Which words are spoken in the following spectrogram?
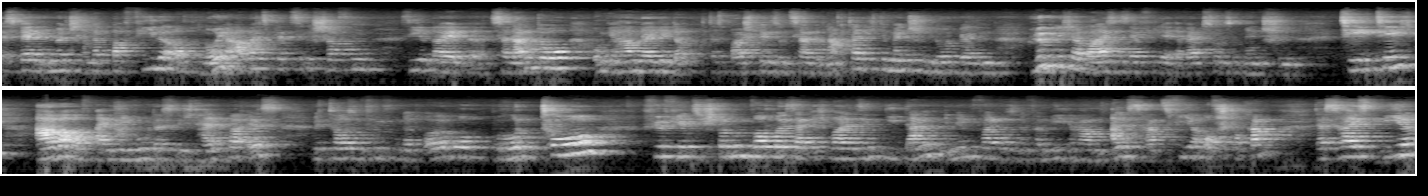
es werden in Mönchengladbach viele auch neue Arbeitsplätze geschaffen, siehe bei äh, Zalando. Und wir haben ja hier das Beispiel sozial benachteiligte Menschen. Dort werden glücklicherweise sehr viele erwerbslose Menschen tätig, aber auf einem Niveau, das nicht haltbar ist, mit 1500 Euro brutto für 40-Stunden-Woche, sag ich mal, sind die dann in dem Fall, wo sie eine Familie haben, alles Hartz IV Aufstocker. Das heißt, wir,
